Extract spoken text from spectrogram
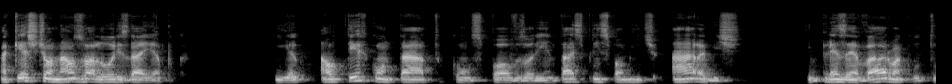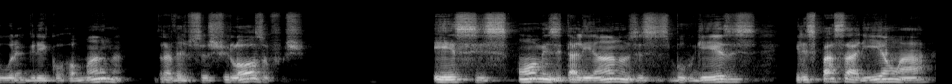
a questionar os valores da época. E ao ter contato com os povos orientais, principalmente árabes, que preservaram a cultura greco-romana através dos seus filósofos, esses homens italianos, esses burgueses, eles passariam a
